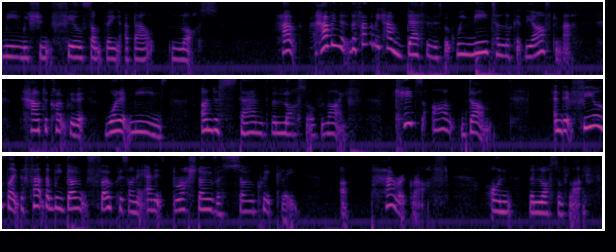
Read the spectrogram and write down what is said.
mean we shouldn't feel something about loss. Have, having the, the fact that we have death in this book, we need to look at the aftermath, how to cope with it, what it means, understand the loss of life. Kids aren't dumb. And it feels like the fact that we don't focus on it and it's brushed over so quickly. A paragraph on the loss of life.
